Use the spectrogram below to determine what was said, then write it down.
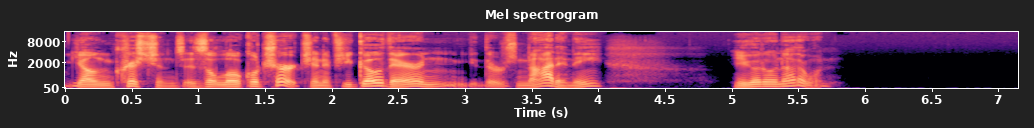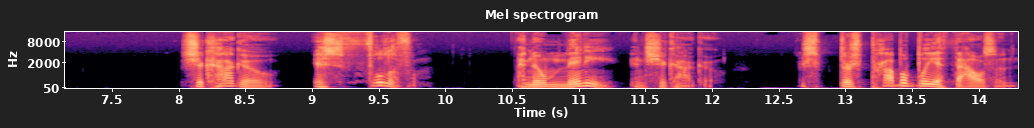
young Christians is a local church. And if you go there and there's not any, you go to another one. Chicago is full of them. I know many in Chicago. There's, there's probably a thousand.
